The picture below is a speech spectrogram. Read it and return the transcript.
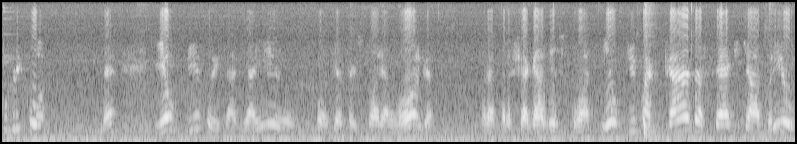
publicou. Né? E eu fico, Ricardo, e aí eu contei essa história longa para chegar nesse ponto. E eu fico a cada 7 de abril,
